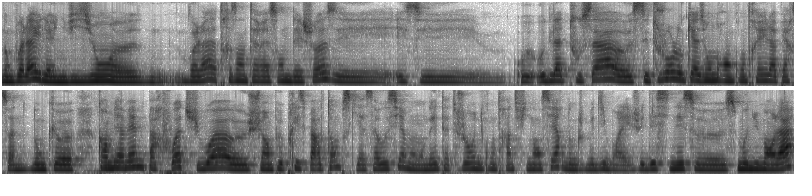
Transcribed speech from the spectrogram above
donc voilà, il a une vision euh, voilà, très intéressante des choses et, c'est au-delà de tout ça, euh, c'est toujours l'occasion de rencontrer la personne. Donc euh, quand bien même parfois, tu vois, je suis un peu prise par le temps parce qu'il y a ça aussi. À un moment donné, tu as toujours une contrainte financière, donc je me dis bon allez, je vais dessiner ce monument-là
